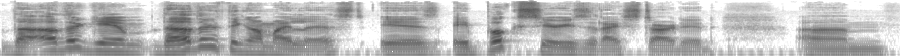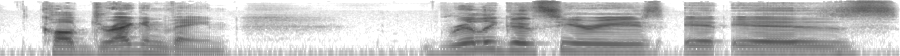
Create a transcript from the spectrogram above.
the other game, the other thing on my list is a book series that I started um, called Dragonvein. Really good series. It is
